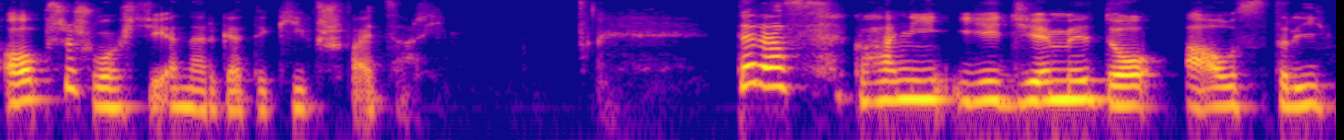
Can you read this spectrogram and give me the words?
o przyszłości energetyki w Szwajcarii. Teraz, kochani, jedziemy do Austrii.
